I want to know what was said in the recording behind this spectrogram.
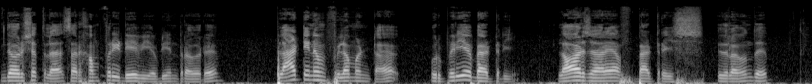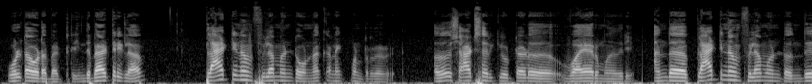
இந்த வருஷத்தில் சர் ஹம்ஃப்ரி டேவி அப்படின்றவர் பிளாட்டினம் ஃபிலமெண்ட்டை ஒரு பெரிய battery large array of batteries இதில் வந்து வோல்டாவோட பேட்டரி இந்த பேட்டரியில் பிளாட்டினம் ஃபிலமெண்ட் ஒன்றை கனெக்ட் பண்ணுறாரு அதாவது ஷார்ட் சர்க்கியூட்டட் ஒயர் மாதிரி. அந்த பிளாட்டினம் ஃபிலமெண்ட் வந்து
